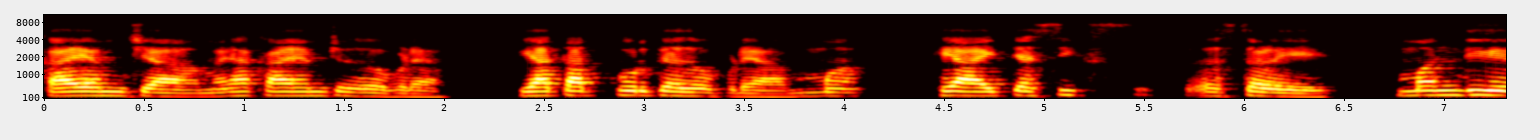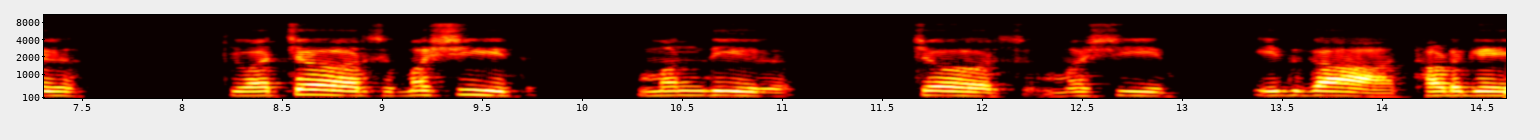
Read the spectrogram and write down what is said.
कायमच्या मग ह्या कायमच्या झोपड्या या तात्पुरत्या झोपड्या मग हे ऐतिहासिक स्थळे मंदिर किंवा चर्च मशीद मंदिर चर्च मशीद ईदगाह थडगे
